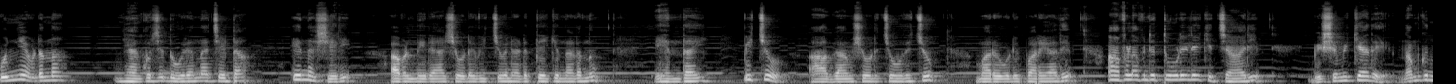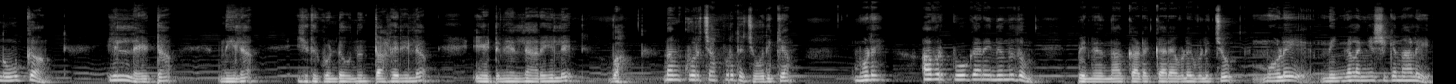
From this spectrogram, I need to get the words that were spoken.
കുഞ്ഞ് എവിടെന്നാ? ഞാൻ കുറച്ച് ദൂരം എന്നാ ചേട്ടാ. എന്നാ ശരി. അവൾ നിരാശയോടെ വിച്ചുവിനടുത്തേക്ക് നടന്നു. എന്തായി? വിച്ചു ആകാംക്ഷയോട് ചോദിച്ചു. മറുപടി പറയാതെ അവൾ അവന്റെ തോളിലേക്ക് ചാരി വിഷമിക്കാതെ നമുക്ക് നോക്കാം. ഇല്ല ഏട്ടാ നില ഇതുകൊണ്ട് ഒന്നും തളരില്ല. ഏട്ടനെല്ലാം അറിയില്ലേ? വാ നമുക്ക് കുറച്ച് അപ്പുറത്ത് ചോദിക്കാം. മോളെ അവർ പോകാനായി നിന്നതും. പിന്നെ നിന്ന് ആ കടക്കാരെ അവളെ വിളിച്ചു. മോളെ നിങ്ങൾ അന്വേഷിക്കുന്ന ആളെ.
